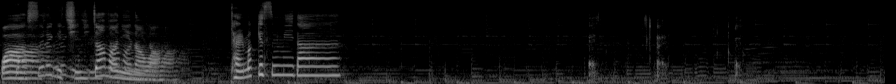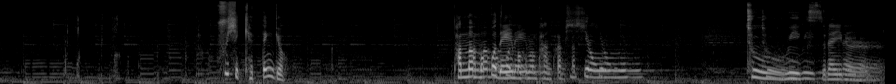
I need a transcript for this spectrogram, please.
와 쓰레기 진짜 많이 나와 잘 먹겠습니다 반값 시용 Two weeks later.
